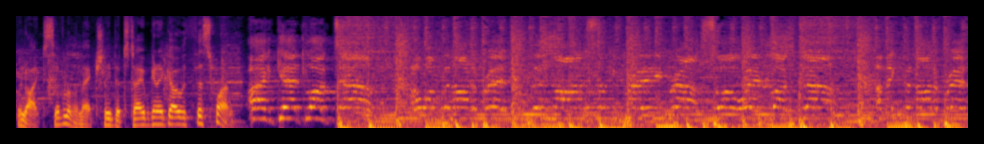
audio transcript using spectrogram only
We liked several of them actually, but today we're going to go with this one. I get locked down. I want banana bread. Bananas looking pretty brown. So I went locked down. I make banana bread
